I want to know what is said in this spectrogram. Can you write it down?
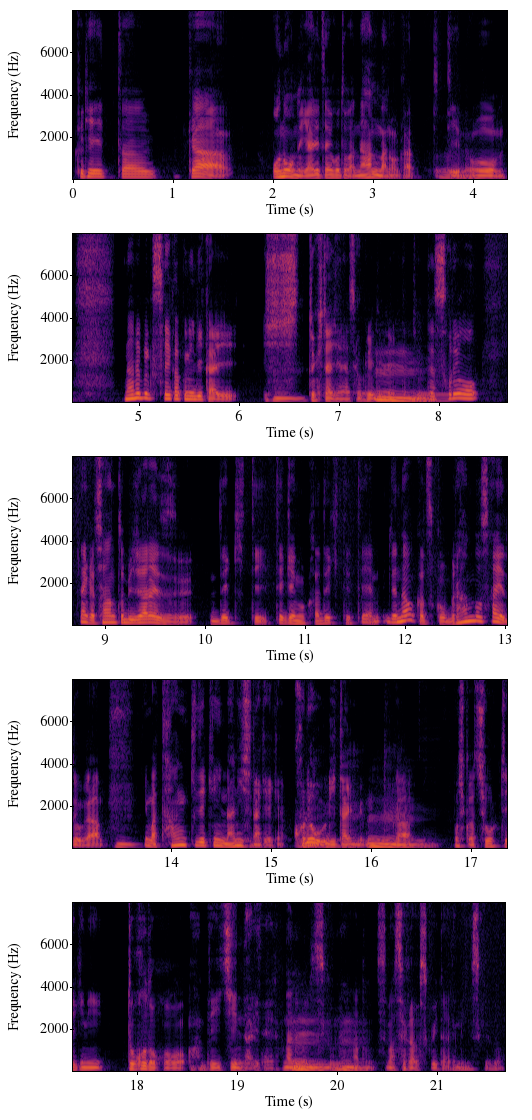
クリエイターが各々やりたいことが何なのかっていうのを、なるべく正確に理解しときたいじゃないですか、クリでそれをなんかちゃんとビジュアライズできていて言語化できててでなおかつこうブランドサイドが今短期的に何しなきゃいけないこれを売りたいとか、もしくは長期的にどこどこで1位になりたいとか何でもいいですけどね、あとすま世界を救いたいでもいいんですけど。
